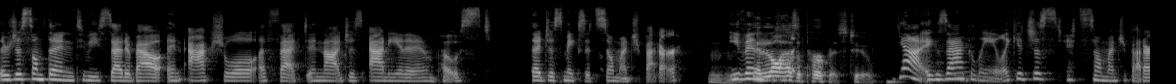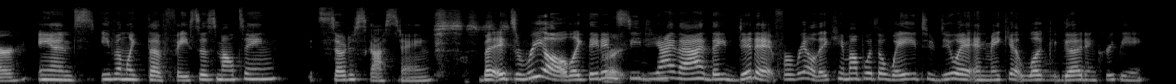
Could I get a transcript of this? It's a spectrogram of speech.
there's just something to be said about an actual effect and not just adding it in post. That just makes it so much better. Mhm. even and it all has like- a purpose too. Yeah, exactly. Like it just it's so much better. And even like the faces melting, it's so disgusting. But it's real. Like they didn't Right. CGI that. They did it for real. They came up with a way to do it and make it look Mhm. good and creepy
